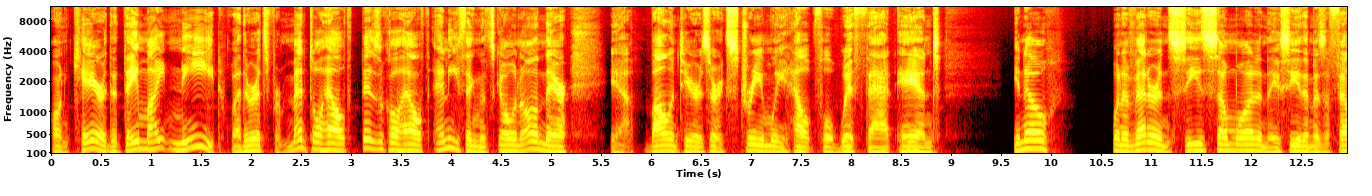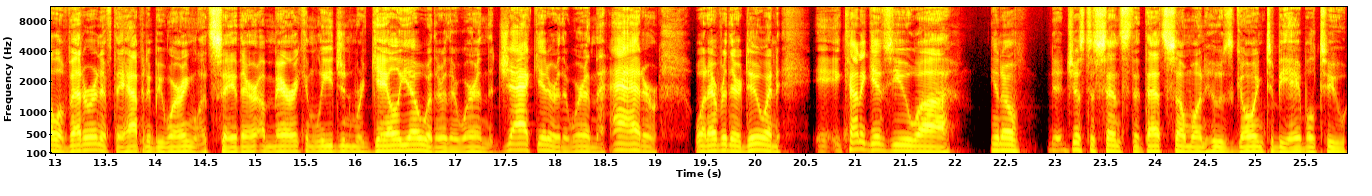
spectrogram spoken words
on care that they might need, whether it's for mental health, physical health, anything that's going on there. Yeah, volunteers are extremely helpful with that. And, you know, when a veteran sees someone and they see them as a fellow veteran, if they happen to be wearing, let's say, their American Legion regalia, whether they're wearing the jacket or they're wearing the hat or whatever they're doing, it, it kind of gives you, uh, you know, just a sense that that's someone who's going to be able to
